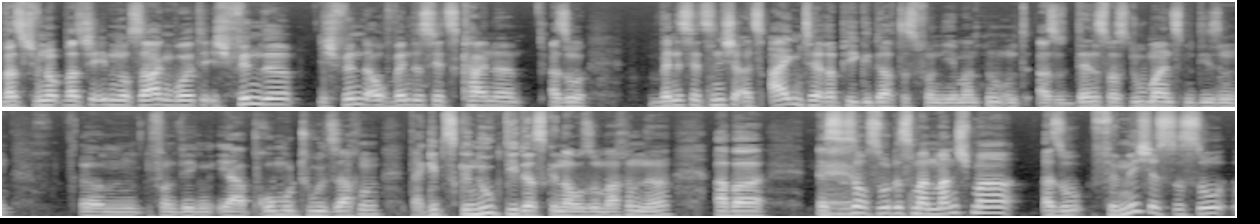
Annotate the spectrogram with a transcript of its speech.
was ich, noch, was ich eben noch sagen wollte, ich finde, ich finde auch wenn das jetzt keine, also wenn es jetzt nicht als Eigentherapie gedacht ist von jemandem und also Dennis, was du meinst mit diesen ähm, von wegen eher Promo-Tool-Sachen, da gibt es genug, die das genauso machen, ne? Aber es ist auch so, dass man manchmal, also für mich ist es so,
